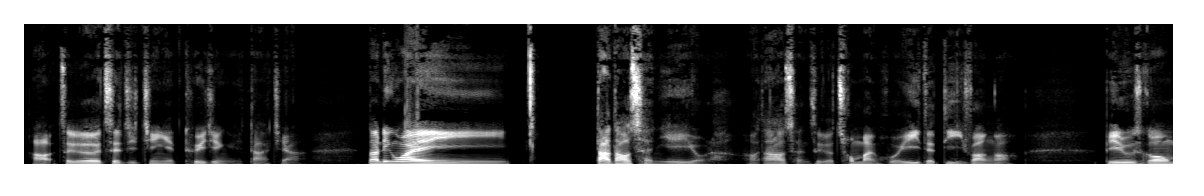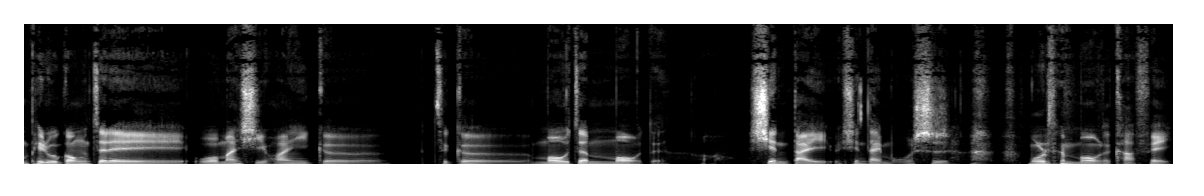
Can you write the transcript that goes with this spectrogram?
好，这个这几间也推荐给大家。那另外大道城也有了啊，大道城这个充满回忆的地方啊，比如说譬如说这里我蛮喜欢一个这个 Modern Mode 啊。现代现代模式 （Modern Mode） 的咖啡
